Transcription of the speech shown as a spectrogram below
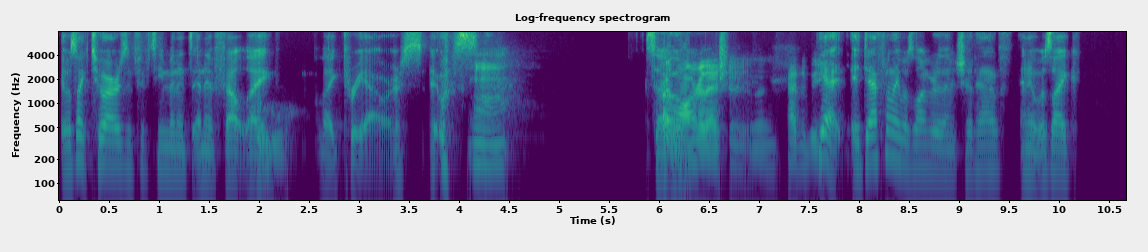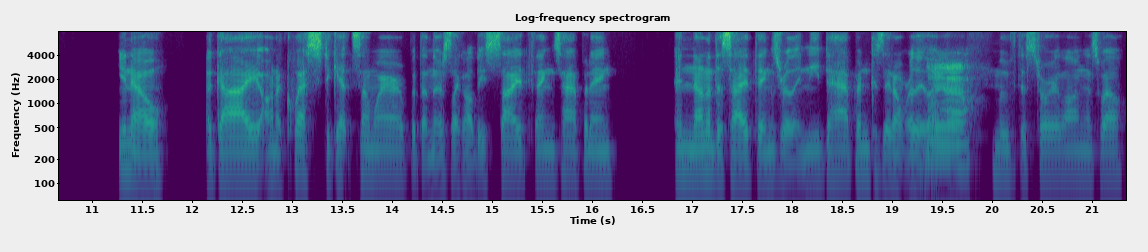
it was like 2 hours and 15 minutes and it felt like Ooh. like 3 hours. It was Mm. so Probably longer than it should than it had to be. yeah it definitely was longer than it should have and it was like you know a guy on a quest to get somewhere but then there's like all these side things happening and none of the side things really need to happen because they don't really like Yeah. move the story along as well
